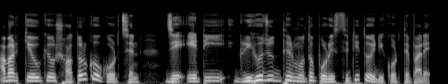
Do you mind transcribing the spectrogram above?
আবার কেউ কেউ সতর্ক করছেন যে এটি গৃহযুদ্ধের মতো পরিস্থিতি তৈরি করতে পারে।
